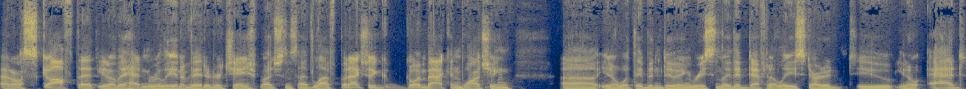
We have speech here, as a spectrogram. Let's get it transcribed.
I don't know, scoff that you know they hadn't really innovated or changed much since I'd left. But actually, going back and watching, uh, you know, what they've been doing recently, they've definitely started to you know add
